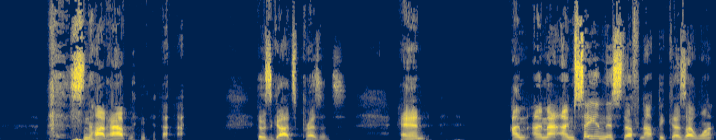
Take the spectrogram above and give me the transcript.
it's not happening. It was God's presence. And I'm, I'm, I'm saying this stuff not because I want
